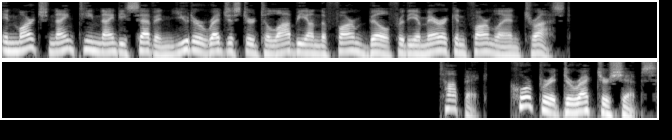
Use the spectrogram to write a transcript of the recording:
In March 1997 Yeutter registered to lobby on the Farm Bill for the American Farmland Trust. Corporate directorships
